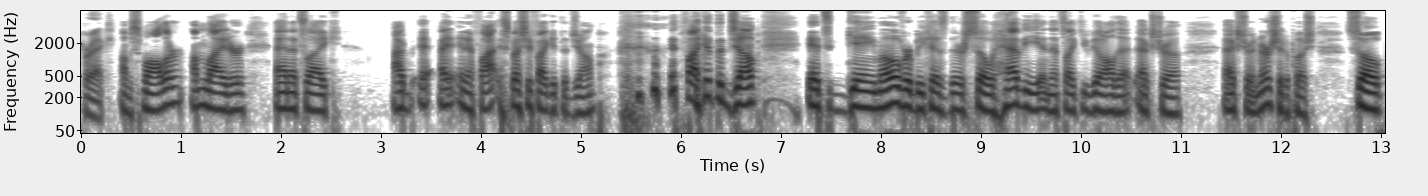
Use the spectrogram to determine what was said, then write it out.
Correct. I'm smaller, I'm lighter, and it's like I, I and if I especially if I get the jump, if I get the jump, it's game over because they're so heavy and it's like you've got all that extra extra inertia to push. So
